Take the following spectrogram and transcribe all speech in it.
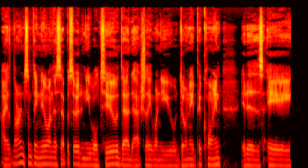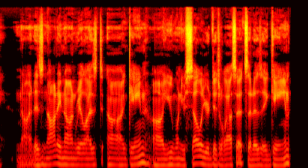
I learned something new on this episode, and you will too. That actually, when you donate Bitcoin, it is a no, it is not a non-realized uh, gain. Uh, you when you sell your digital assets, that is a gain.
